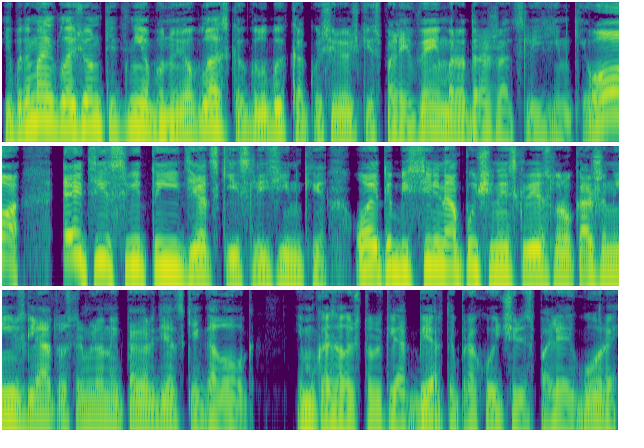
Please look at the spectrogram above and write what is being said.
и поднимает глазенки к небу, но ее глаз, как голубых, как у селечки из полей Веймара, дрожат слезинки. О, эти святые детские слезинки! О, это бессильно опущенная с кресла рука жены и взгляд, устремленный поверх детских головок! Ему казалось, что взгляд Берты проходит через поля и горы,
